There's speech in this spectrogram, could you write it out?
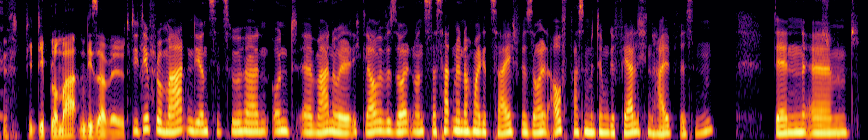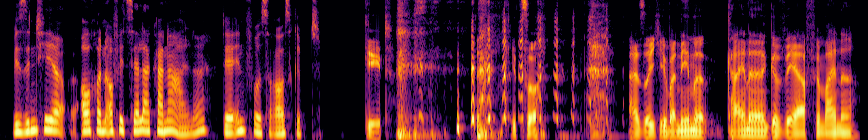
Die Diplomaten dieser Welt. die Diplomaten, die uns hier zuhören. Und äh, Manuel, ich glaube, wir sollten uns, das hat mir nochmal gezeigt, wir sollen aufpassen mit dem gefährlichen Halbwissen. Denn ähm, wir sind hier auch ein offizieller Kanal, ne, der Infos rausgibt. Geht. Geht so. Also ich übernehme keine Gewähr für meine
